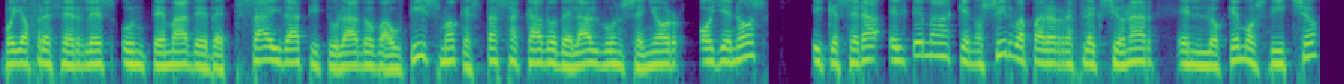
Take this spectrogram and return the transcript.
voy a ofrecerles un tema de Bethsaida titulado Bautismo, que está sacado del álbum Señor, óyenos, y que será el tema que nos sirva para reflexionar en lo que hemos dicho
